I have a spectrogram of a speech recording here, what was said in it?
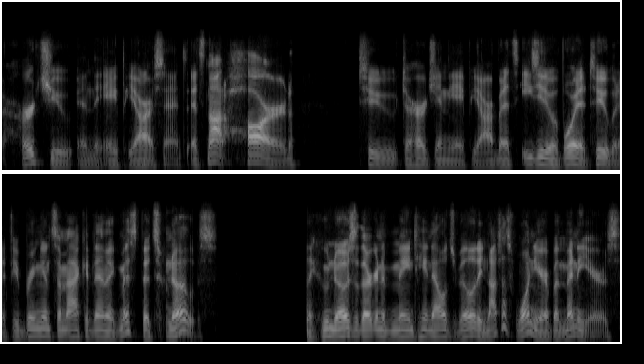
hurt you in the APR sense. It's not hard to to hurt you in the APR, but it's easy to avoid it too. But if you bring in some academic misfits, who knows? Like who knows that they're going to maintain eligibility not just one year but many years,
